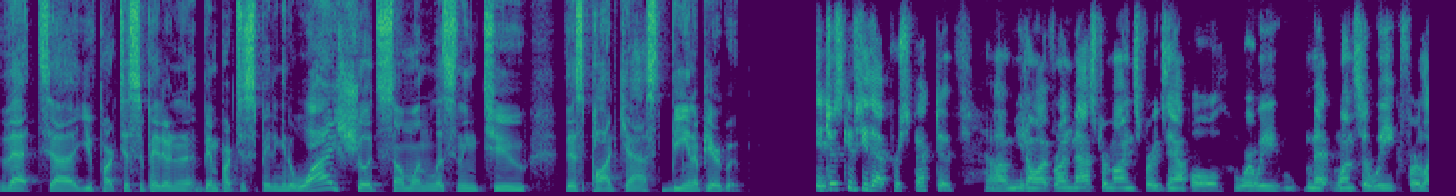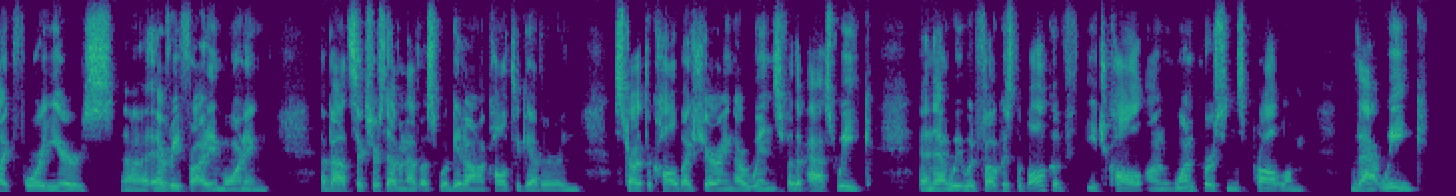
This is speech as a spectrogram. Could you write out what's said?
that uh, you've participated in and been participating in. Why should someone listening to this podcast be in a peer group? It just gives you that perspective. Um, you know, I've run masterminds, for example, where we met once a week for like four years. Uh, every Friday morning, about six or seven of us will get on a call together and start the call by sharing our wins for the past week. And then we would focus the bulk of each call on one person's problem that week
